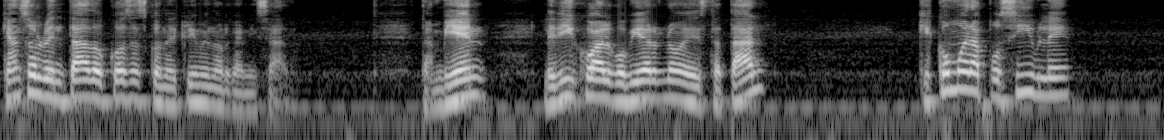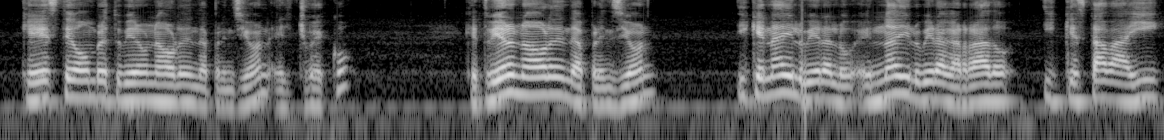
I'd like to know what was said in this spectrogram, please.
que han solventado cosas con el crimen organizado. También le dijo al gobierno estatal que cómo era posible que este hombre tuviera una orden de aprehensión, el chueco, que tuviera una orden de aprehensión y que nadie hubiera, nadie lo hubiera agarrado y que estaba ahí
